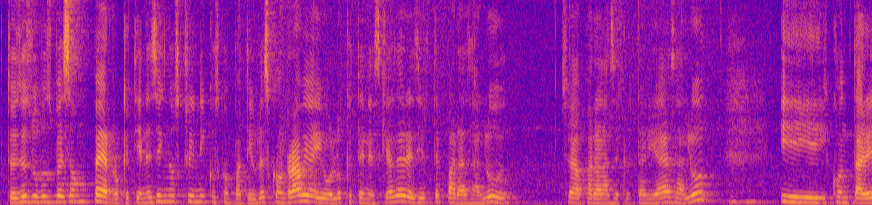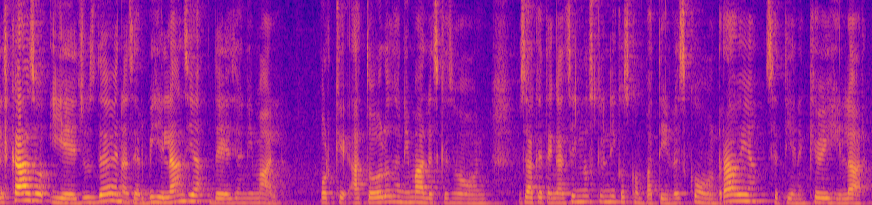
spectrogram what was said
Entonces vos ves a un perro que tiene signos clínicos compatibles con rabia y vos lo que tenés que hacer es irte para salud, o sea, para la Secretaría de Salud, y contar el caso y ellos deben hacer vigilancia de ese animal, porque a todos los animales que son, o sea, que tengan signos clínicos compatibles con rabia, se tienen que vigilar.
